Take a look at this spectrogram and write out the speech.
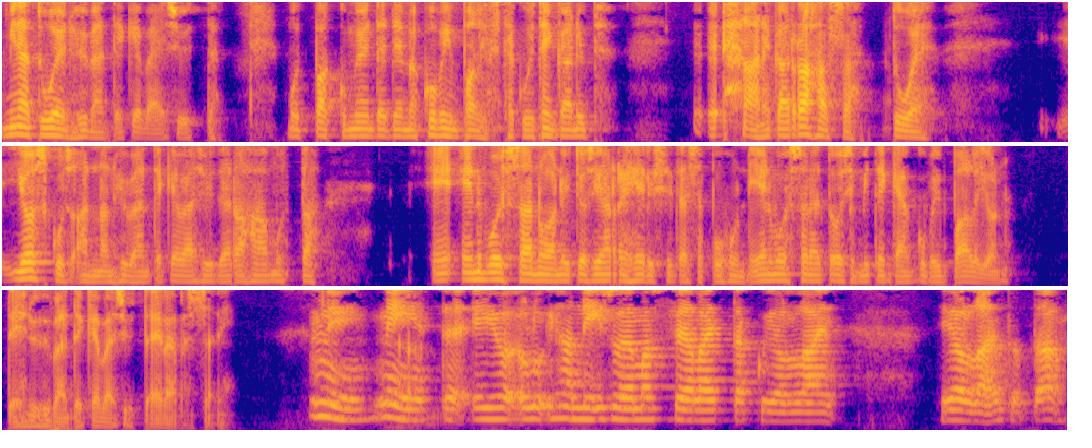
minä tuen hyvän tekeväisyyttä, mutta pakko myöntää, että en mä kovin paljon sitä kuitenkaan nyt eh, ainakaan rahassa tue. Joskus annan hyvän tekeväisyyteen rahaa, mutta en, voi sanoa nyt, jos ihan rehellisesti tässä puhun, niin en voi sanoa, että olisin mitenkään kovin paljon tehnyt hyvän tekeväisyyttä elämässäni. Niin, niin, että ei ole ollut ihan niin isoja masseja laittaa kuin jollain, jollain tota...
